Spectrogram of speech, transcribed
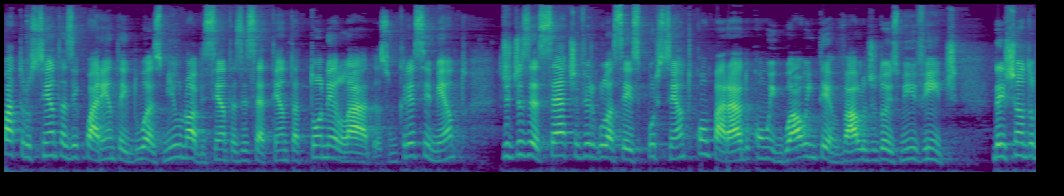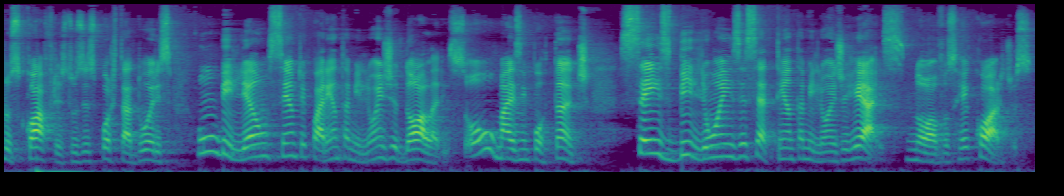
442.970 toneladas, um crescimento de 17,6% comparado com o igual intervalo de 2020, deixando nos cofres dos exportadores 1 bilhão 140 milhões de dólares, ou, mais importante, 6 bilhões e 70 milhões de reais, novos recordes.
